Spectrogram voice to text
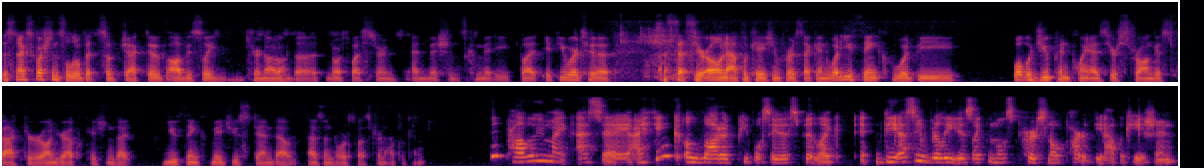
This next question is a little bit subjective. Obviously, you're not on the Northwestern admissions committee, but if you were to assess your own application for a second, what do you think would be, what would you pinpoint as your strongest factor on your application that you think made you stand out as a Northwestern applicant? Probably my essay. I think a lot of people say this, but like the essay really is like the most personal part of the application.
